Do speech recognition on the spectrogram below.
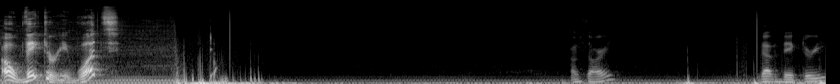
Oh, victory. What? I'm sorry? That victory?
